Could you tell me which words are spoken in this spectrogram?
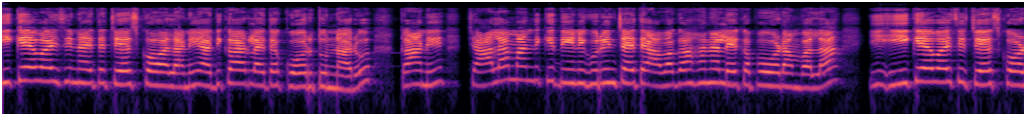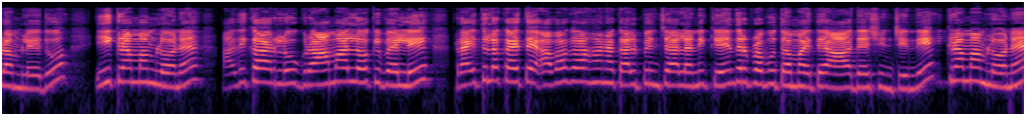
ఈకేవైసీని అయితే చేసుకోవాలని అధికారులు అయితే కోరుతున్నారు. కానీ చాలామందికి దీని గురించి అయితే అవగాహన లేకపోవడం వల్ల ఈ ఈకేవైసీ చేసుకోవడం లేదు. ఈ క్రమంలోనే అధికారులు గ్రామాల్లోకి వెళ్ళి రైతులకైతే అవగాహన కల్పించాలని కేంద్ర ప్రభుత్వం అయితే ఆదేశించింది. ఈ క్రమంలోనే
